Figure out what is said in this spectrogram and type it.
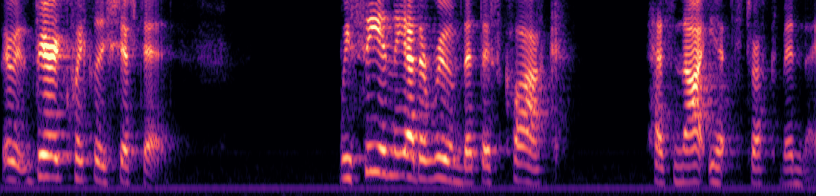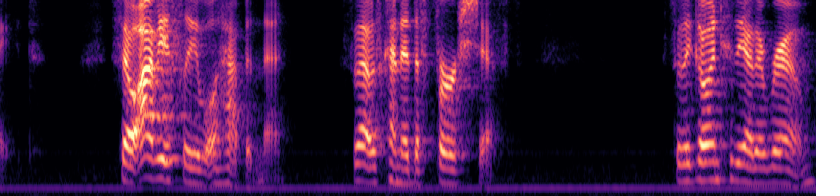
they very quickly shifted. we see in the other room that this clock has not yet struck midnight. So obviously it will happen then. So that was kind of the first shift. So they go into the other room,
